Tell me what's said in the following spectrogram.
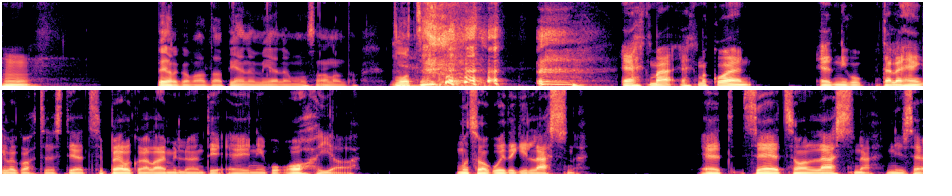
Hmm. Pelko valtaa pienen mielen mun sanonta. Mut Ehkä, mä, ehkä mä koen, että niinku tälle henkilökohtaisesti, että se pelko ja laiminlyönti ei niinku ohjaa, mutta se on kuitenkin läsnä. Et se, että se on läsnä, niin se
